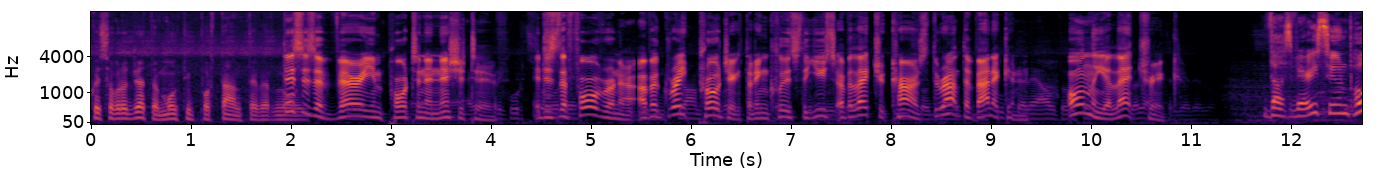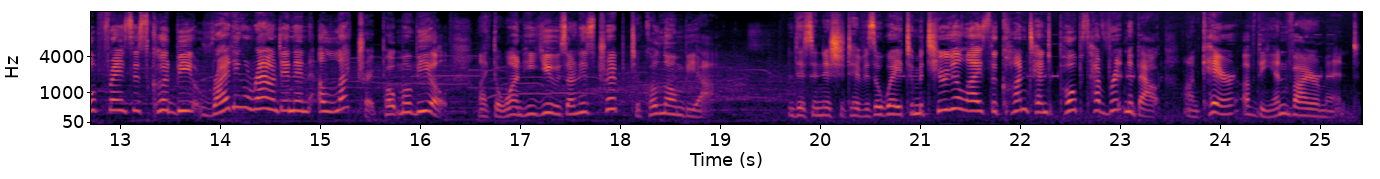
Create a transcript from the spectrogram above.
Questo progetto è molto importante per noi. This is a very important initiative. It is the forerunner of a great project that includes the use of electric cars throughout the Vatican, only electric. Thus, very soon, Pope Francis could be riding around in an electric Pope Mobile, like the one he used on his trip to Colombia. This initiative is a way to materialize the content popes have written about on care of the environment.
